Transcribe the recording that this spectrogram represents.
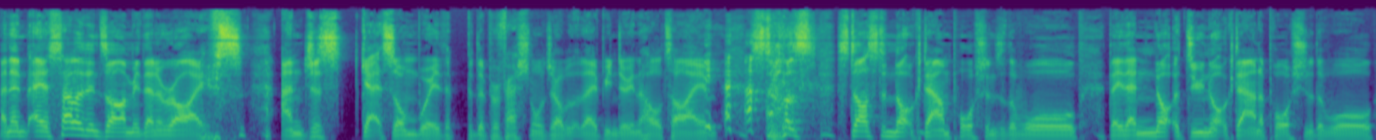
And then uh, Saladin's army then arrives and just gets on with the professional job that they've been doing the whole time. starts starts to knock down portions of the wall. They then not do knock down a portion of the wall,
